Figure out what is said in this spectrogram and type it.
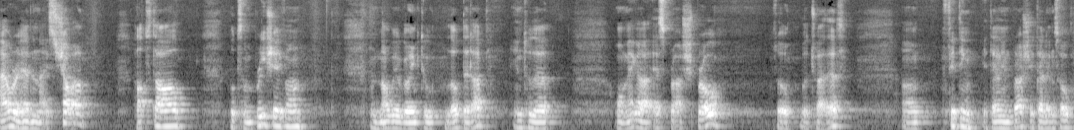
I already had a nice shower, hot towel, put some pre-shave on and now we're going to load that up into the Omega S Brush Pro. So we'll try that. Um, fitting Italian brush, Italian soap.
